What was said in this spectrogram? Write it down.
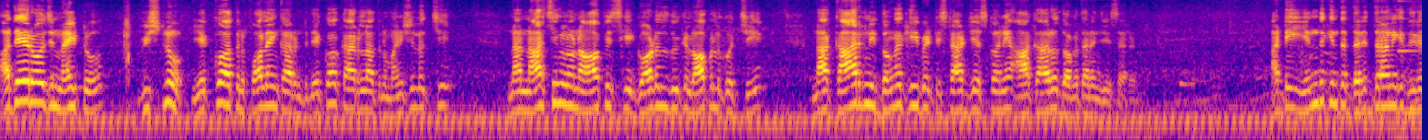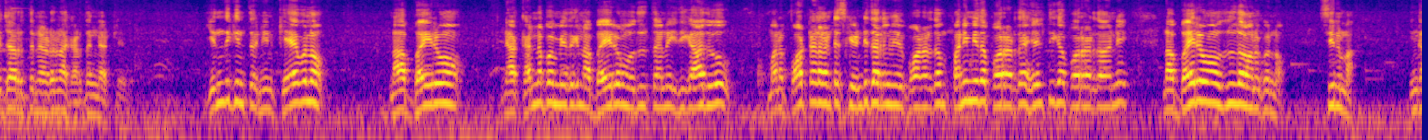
అదే రోజు నైటు విష్ణు ఎక్కువ అతను ఫాలోయింగ్ కార్ ఉంటుంది. ఎక్కువ కారులో అతను మనుషులు వచ్చి నా నార్సింగ్లో ఉన్న ఆఫీస్కి గోడలు దూకి లోపలికి వచ్చి నా కార్ని దొంగకి పెట్టి స్టార్ట్ చేసుకొని ఆ కారు దొంగతనం చేశారు. అంటే ఎందుకు ఇంత దరిద్రానికి దిగజారుతున్నాడో నాకు అర్థం కావట్లేదు. ఎందుకింత నేను కేవలం నా భైరవం నా కన్నప మీదకి నా భైరవం వదులుతాను ఇది కాదు. మనం పోట్లాడాలంటే ఎండి ధరల మీద పోరాడదాం పని మీద పోరాడదాం హెల్తీగా పోరాడదాం అని నా భైరవం వదులుదాం అనుకున్నాం. సినిమా. ఇంక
